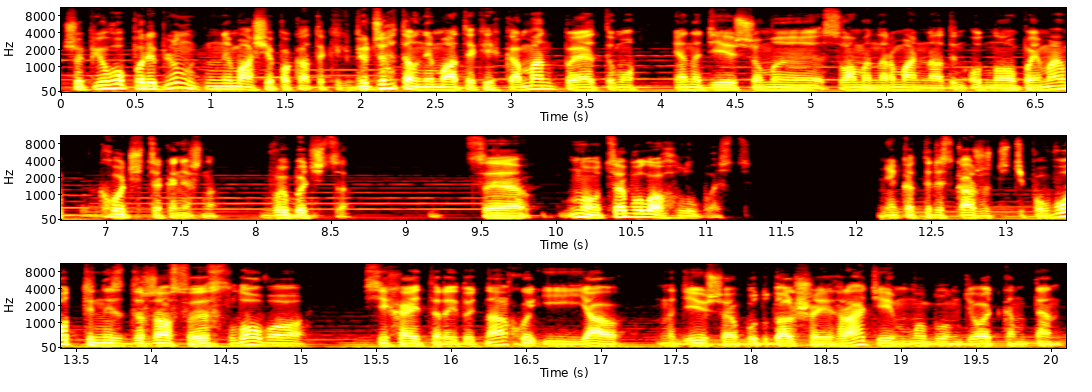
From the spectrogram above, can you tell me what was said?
Щоб його переплюнути, нема ще поки таких бюджетів, нема таких команд, поэтому я надіюсь, що ми з вами нормально один одного поймемо. Хочеться, звісно, вибачитися. Це, ну, це була глупость. Некоторі скажуть, типу, вот ти не здержав своє слово, всі хейтери йдуть нахуй, і я надіюсь, що я буду далі грати, і ми будемо робити контент.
